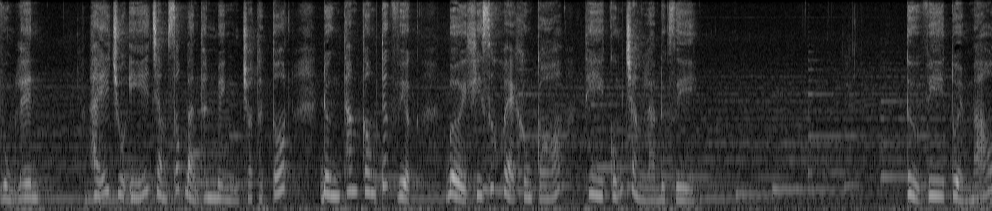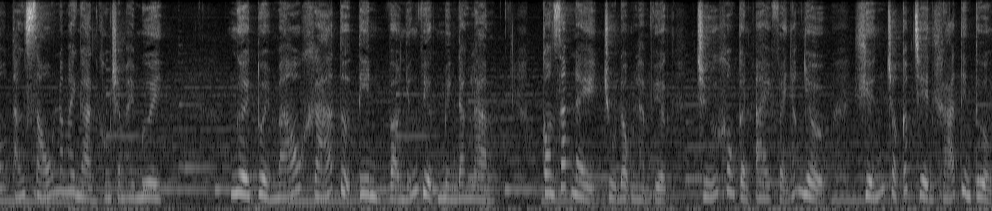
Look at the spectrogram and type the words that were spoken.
vùng lên. Hãy chú ý chăm sóc bản thân mình cho thật tốt, đừng tham công tiếc việc, bởi khi sức khỏe không có thì cũng chẳng làm được gì. Tử vi tuổi Mão tháng 6 năm 2020 Người tuổi Mão khá tự tin vào những việc mình đang làm. Con giáp này chủ động làm việc chứ không cần ai phải nhắc nhở, khiến cho cấp trên khá tin tưởng.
